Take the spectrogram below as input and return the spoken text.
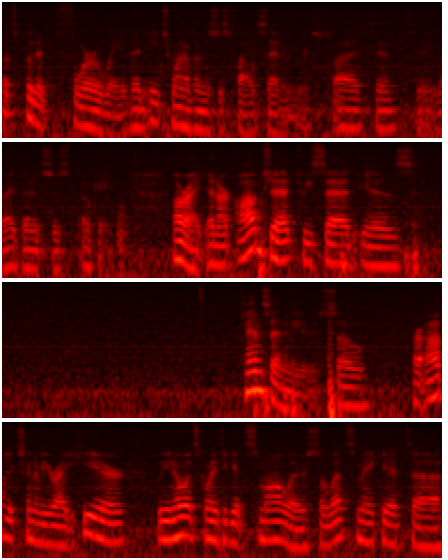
let's put it four away. Then each one of them is just five centimeters. Five, ten, three, right? Then it's just, okay. All right, and our object, we said, is 10 centimeters. So our object's going to be right here. We know it's going to get smaller, so let's make it, uh,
